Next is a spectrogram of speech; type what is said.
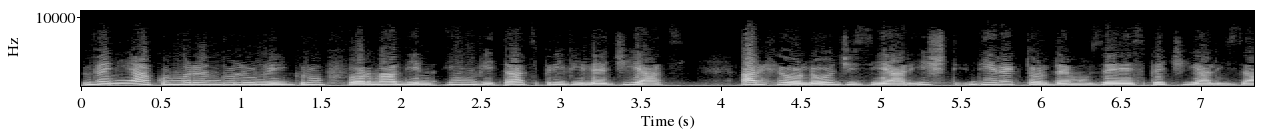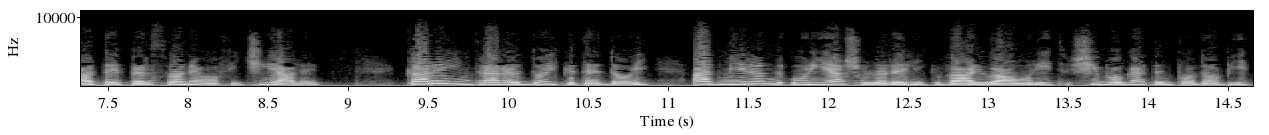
Veni acum rândul unui grup format din invitați privilegiați, arheologi, ziariști, directori de muzee specializate, persoane oficiale, care intrară doi câte doi, admirând uriașul relicvariu aurit și bogat împodobit,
